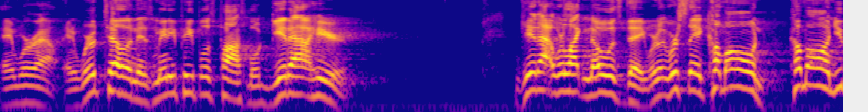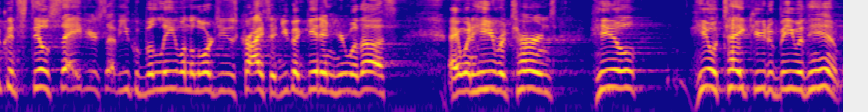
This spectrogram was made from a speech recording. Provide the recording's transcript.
and we're out. And we're telling as many people as possible get out here. Get out. We're like Noah's day. We're, we're saying, come on, come on. You can still save yourself. You can believe on the Lord Jesus Christ, and you can get in here with us. And when He returns, He'll, he'll take you to be with Him.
